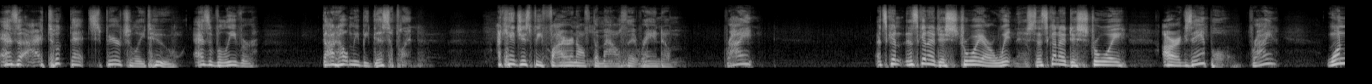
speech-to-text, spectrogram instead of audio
as I took that spiritually too, as a believer, God help me be disciplined. I can't just be firing off the mouth at random, right? That's gonna, that's gonna destroy our witness. That's gonna destroy our example, right? One,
